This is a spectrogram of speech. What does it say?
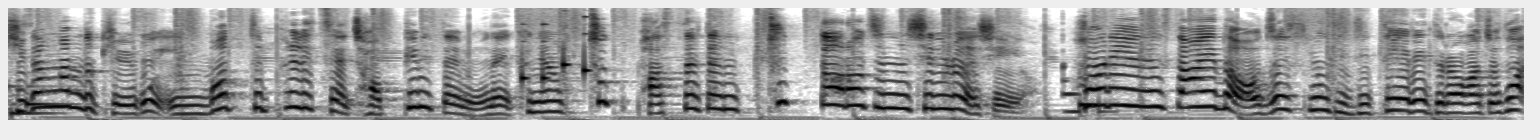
기장감도 길고 invert 플리츠의 접힘 때문에 그냥 툭 봤을 땐 툭 떨어지는 실루엣이에요. 허리에는 사이드 adjustment 디테일이 들어가줘서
